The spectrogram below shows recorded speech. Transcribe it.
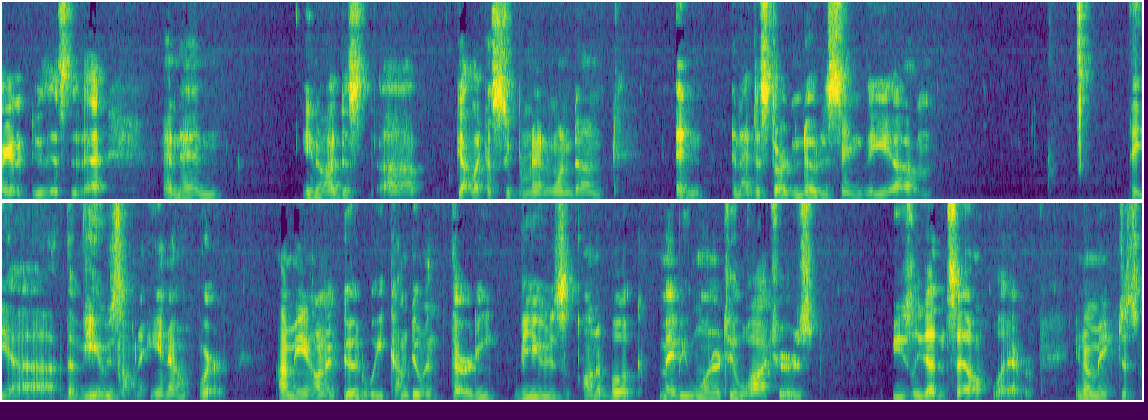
I gotta do this, do that, and then you know, I just uh, got like a Superman one done, and and I just started noticing the um, the uh, the views on it. You know, where I mean, on a good week, I'm doing 30 views on a book, maybe one or two watchers. Usually doesn't sell, whatever. You know what I mean? Just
